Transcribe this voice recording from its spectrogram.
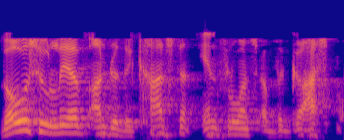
Those who live under the constant influence of the gospel.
